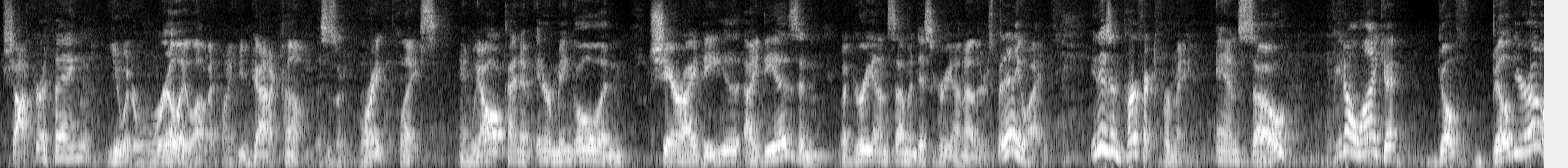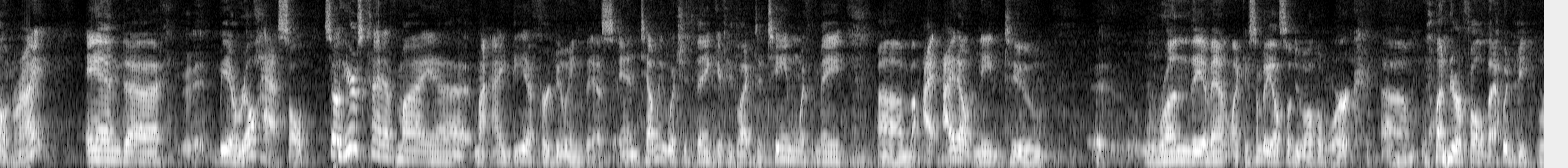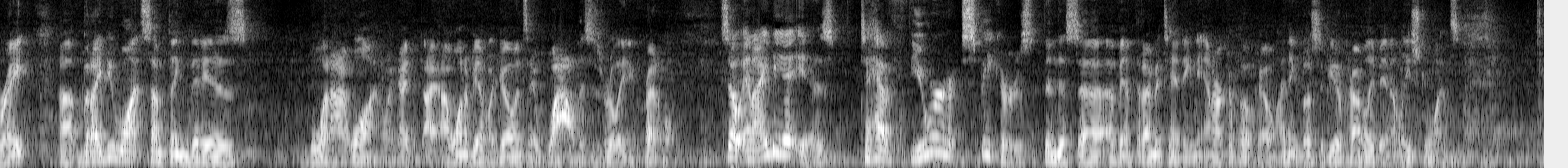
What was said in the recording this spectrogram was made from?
chakra thing, you would really love it. Like you've got to come. This is a great place, and we all kind of intermingle and share idea, ideas and agree on some and disagree on others. But anyway, it isn't perfect for me, and so if you don't like it, go f- build your own, right? And uh, be a real hassle. So here's kind of my uh, my idea for doing this, and tell me what you think. If you'd like to team with me, um, I, I don't need to run the event. Like if somebody else will do all the work um, wonderful that would be great. Uh, but i do want something that is what i want. Like i, I, want to be able to go and say wow this is really incredible. So an idea is to have fewer speakers than this uh, event that i'm attending anarchapulco i think most of you have probably been at least once.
